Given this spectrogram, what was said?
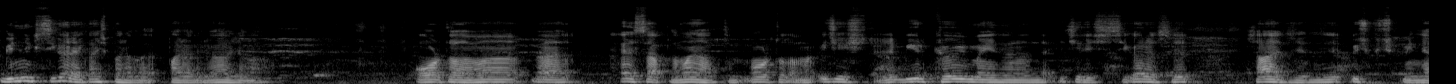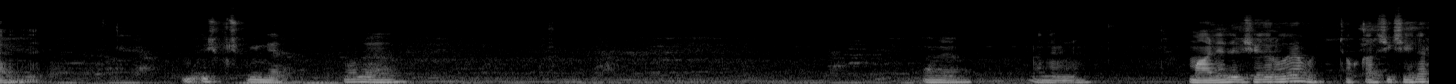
Günlük sigaraya kaç para para veriyor acaba? Ortalama ben hesaplama yaptım. Ortalama içi işte bir köy meydanında içiliş sigarası sadece dedi 3,5 milyar dedi. Bu 3,5 milyar. Ne oluyor ya? O? Ben de bilmiyorum. Mahallede bir şeyler oluyor ama çok karışık şeyler.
